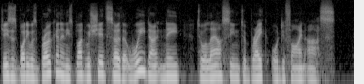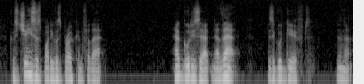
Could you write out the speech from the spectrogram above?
Jesus' body was broken and his blood was shed so that we don't need to allow sin to break or define us. Because Jesus' body was broken for that. How good is that? Now, that is a good gift, isn't it?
